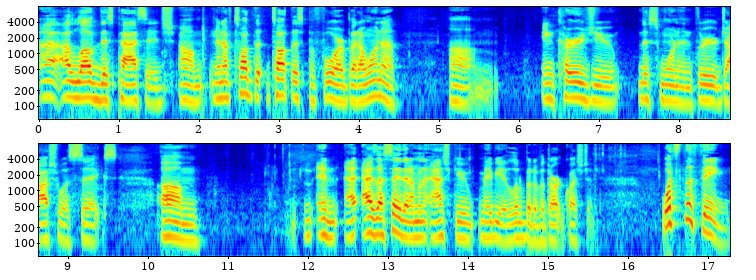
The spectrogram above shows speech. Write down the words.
I, I love this passage, um, and I've taught the, taught this before, but I want to um, encourage you this morning through Joshua six. Um, and as I say that, I'm going to ask you maybe a little bit of a dark question. What's the thing?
